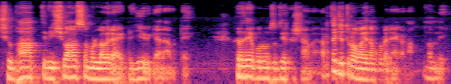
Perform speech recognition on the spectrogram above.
ശുഭാപ്തി വിശ്വാസമുള്ളവരായിട്ട് ജീവിക്കാനാവട്ടെ. ഹൃദയപൂർവം സുധീർ കൃഷ്ണാണ് അടുത്ത ചിത്രവുമായി നമുക്കുടനെ കാണാം. നന്ദി.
